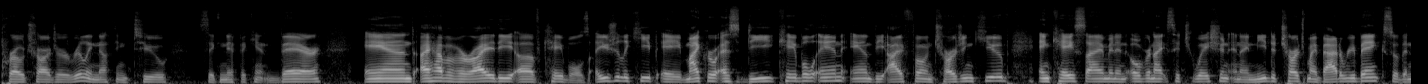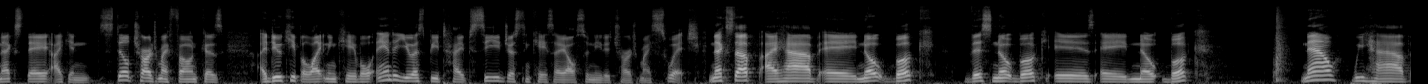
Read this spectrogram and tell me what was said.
Pro charger, really nothing too significant there and I have a variety of cables. I usually keep a micro SD cable in and the iPhone charging cube in case I'm in an overnight situation and I need to charge my battery bank so the next day I can still charge my phone because I do keep a lightning cable and a USB type C just in case I also need to charge my Switch. Next up, I have a notebook. This notebook is a notebook. Now we have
